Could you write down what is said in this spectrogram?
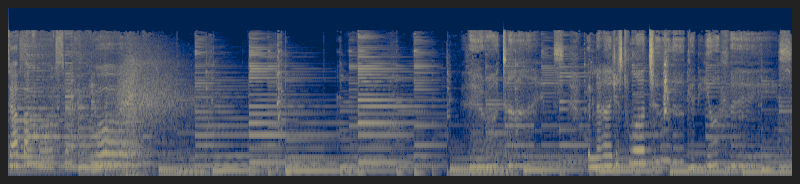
Sa'yo There are times when I just want to look at your face.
